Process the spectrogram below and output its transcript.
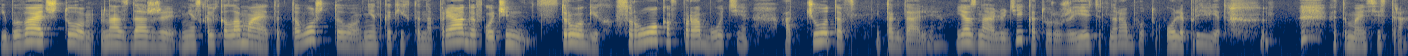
И бывает, что нас даже несколько ломает от того, что нет каких-то напрягов, очень строгих сроков по работе, отчетов и так далее. Я знаю людей, которые уже ездят на работу. Оля, привет! это моя сестра.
